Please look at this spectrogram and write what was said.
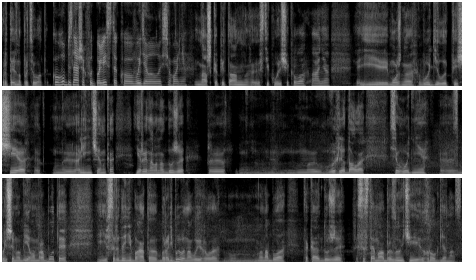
ретельно працювати. Кого б з наших футболісток е, виділили сьогодні? наш капітан е, Стікольщикова Аня, і можна виділити ще е, м, Алінченка Ірина. Вона дуже е, виглядала сьогодні е, з большим об'ємом роботи. І всередині багато боротьби вона виграла. Вона була така дуже системообразуючий грок для нас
